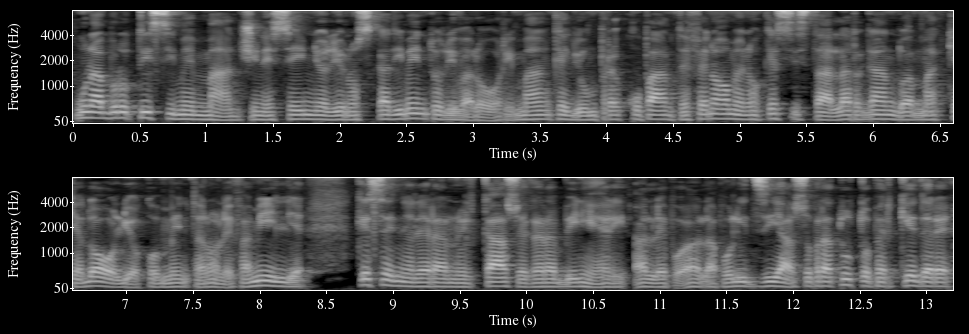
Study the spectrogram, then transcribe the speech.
Una bruttissima immagine, segno di uno scadimento di valori, ma anche di un preoccupante fenomeno che si si sta allargando a macchia d'olio, commentano le famiglie, che segnaleranno il caso ai carabinieri, alle, alla polizia, soprattutto per chiedere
